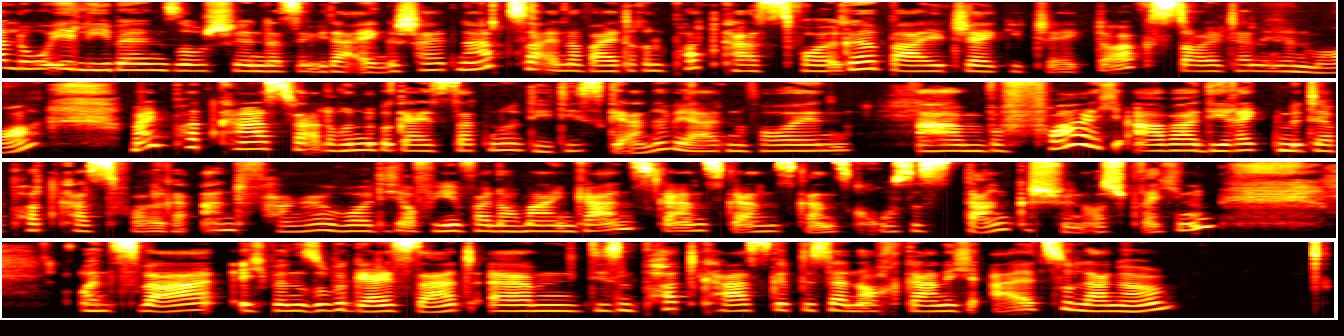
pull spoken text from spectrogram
Hallo ihr Lieben, so schön, dass ihr wieder eingeschaltet habt zu einer weiteren Podcast-Folge bei Jakey Jake Dog Storytelling and More. Mein Podcast für alle Hundebegeisterten und die, die es gerne werden wollen. Ähm, bevor ich aber direkt mit der Podcast-Folge anfange, wollte ich auf jeden Fall nochmal ein ganz, ganz, ganz, ganz großes Dankeschön aussprechen. Und zwar, ich bin so begeistert. Ähm, diesen Podcast gibt es ja noch gar nicht allzu lange.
